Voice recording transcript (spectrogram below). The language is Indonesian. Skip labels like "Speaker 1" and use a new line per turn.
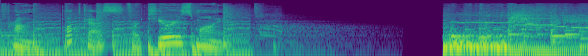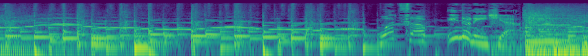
at Prime, podcast for curious mind. WhatsApp Indonesia.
